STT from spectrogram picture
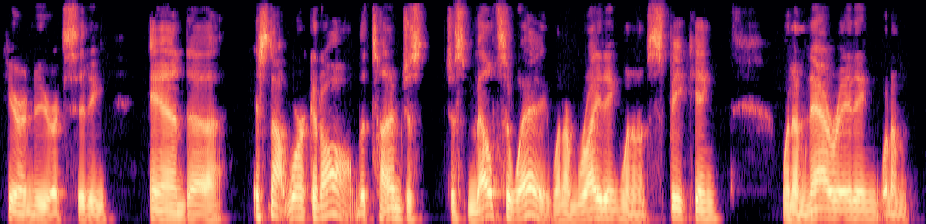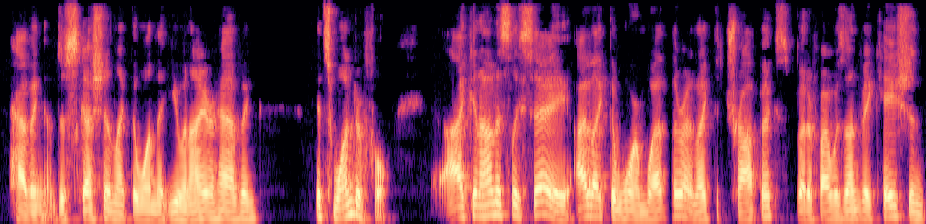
here in New York City and, uh, it's not work at all. The time just just melts away when I'm writing, when I'm speaking, when I'm narrating, when I'm having a discussion like the one that you and I are having. It's wonderful. I can honestly say I like the warm weather. I like the tropics, but if I was on vacation,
